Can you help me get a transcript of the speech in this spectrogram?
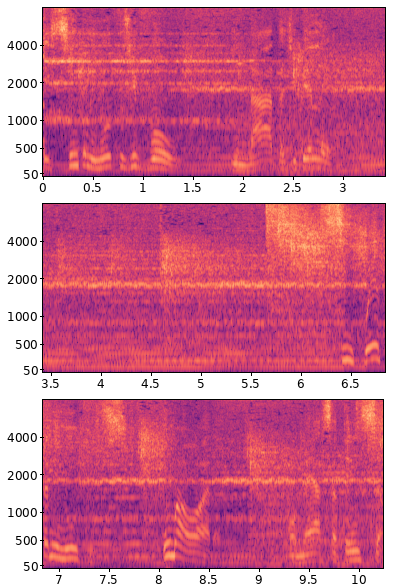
E cinco minutos de voo e nada de Belém. 50 minutos, uma hora. Começa a tensão.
